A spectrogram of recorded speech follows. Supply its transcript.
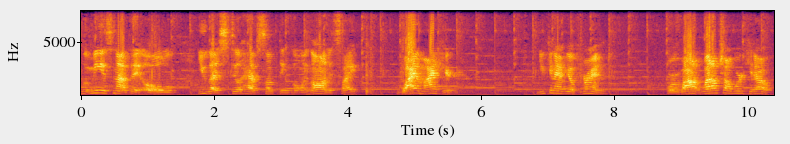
with me. It's not that oh, you guys still have something going on. It's like, why am I here? You can have your friend, or why why don't y'all work it out?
